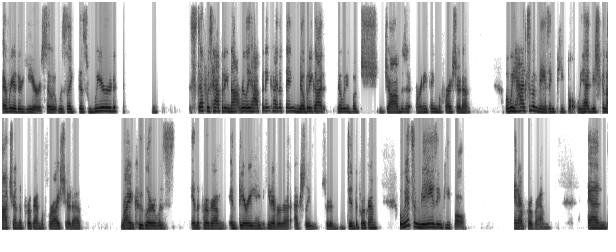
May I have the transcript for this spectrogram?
every other year. So it was like this weird stuff was happening not really happening kind of thing. Nobody got nobody booked sh- jobs or anything before I showed up. But we had some amazing people. We had Nisha Ganatra in the program before I showed up. Ryan Coogler was in the program in theory. He, he never actually sort of did the program. But we had some amazing people in our program. And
